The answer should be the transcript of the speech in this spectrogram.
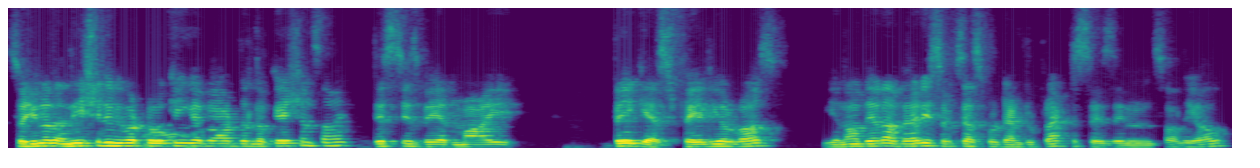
So, you know, initially we were talking about the location side. This is where my biggest failure was. You know, there are very successful dental practices in Solihull,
